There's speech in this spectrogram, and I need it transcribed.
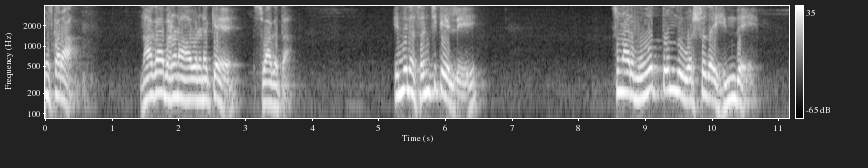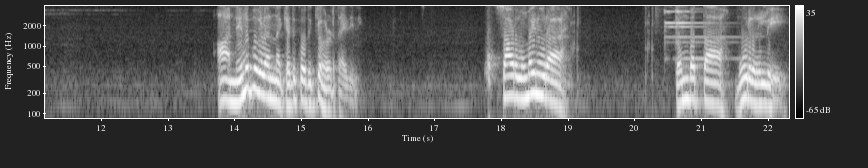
ನಮಸ್ಕಾರ. ನಾಗಾಭರಣ ಆವರಣಕ್ಕೆ ಸ್ವಾಗತ. ಇಂದಿನ ಸಂಚಿಕೆಯಲ್ಲಿ ಸುಮಾರು ಮೂವತ್ತೊಂದು ವರ್ಷದ ಹಿಂದೆ ಆ ನೆನಪುಗಳನ್ನು ಕೆದಕೋದಕ್ಕೆ ಹೊರಡ್ತಾ ಇದ್ದೀನಿ. ಸಾವಿರದ ಒಂಬೈನೂರ ತೊಂಬತ್ತ ಮೂರರಲ್ಲಿ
